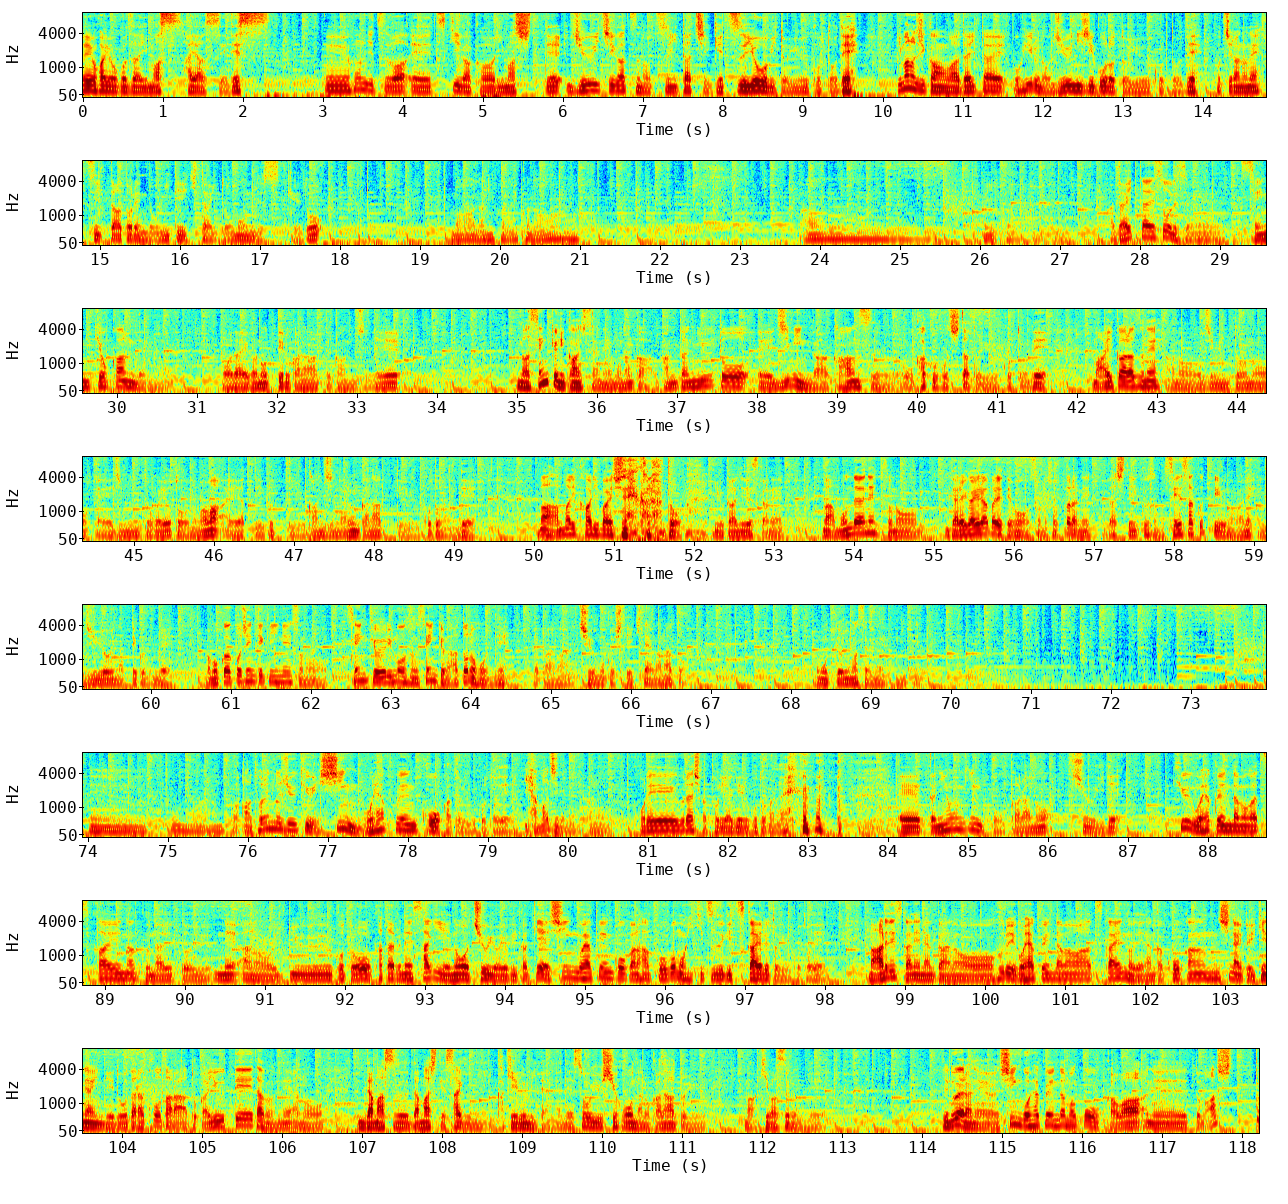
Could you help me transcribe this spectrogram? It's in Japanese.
えー、おはようございます。早瀬です、えー、本日は、えー、月が変わりまして11月の1日月曜日ということで今の時間はだいたいお昼の12時頃ということでこちらのね Twitter トレンドを見ていきたいと思うんですけどまあ何かないかな。あはいはいはいはい。あ大体そうですよね。選挙関連の話題が載ってるかなって感じで、まあ、選挙に関してはね、もうなんか簡単に言うと、えー、自民が過半数を確保したということで、まあ、相変わらずね、あの自民党の、えー、自民党が与党のまま、えやっていくっていう感じになるんかなっていうことなんで、まあ、あんまり変わり映えしないかなという感じですかね。まあ問題はね、その誰が選ばれてもそのそこからね出していくその政策っていうのがね重要になってくるんで、まあ、僕は個人的にねその選挙よりもその選挙の後の方にねやっぱまあ注目していきたいかなと思っておりますよね本当に。えー、とはなんかあトレンド19位新500円硬貨ということでいやマジでねあのこれぐらいしか取り上げることがない。えっと日本銀行からの注意で旧500円玉が使えなくなるというねあのいうことを語るね詐欺への注意を呼びかけ新500円硬貨の発行後も引き続き使えるということでまあ、あれですかね、なんかあの古い500円玉は使えるので、なんか交換しないといけないんで、どうたらこうたらとか言うて、多分ね、あの騙す、騙して詐欺にかけるみたいなね、そういう手法なのかなという、まあ、気はするんで、でどうやらね、新500円玉効果は、ね、えっと明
